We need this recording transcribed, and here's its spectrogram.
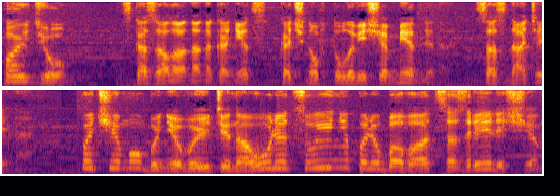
«Пойдем», — сказала она наконец, качнув туловищем медленно, сознательно. «Почему бы не выйти на улицу и не полюбоваться зрелищем?»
